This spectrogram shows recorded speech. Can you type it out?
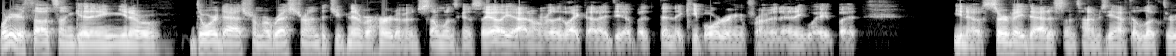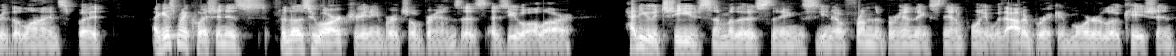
what are your thoughts on getting, you know, DoorDash from a restaurant that you've never heard of? And someone's going to say, oh, yeah, I don't really like that idea. But then they keep ordering from it anyway. But, you know, survey data, sometimes you have to look through the lines. But I guess my question is for those who are creating virtual brands, as, as you all are, how do you achieve some of those things, you know, from the branding standpoint without a brick and mortar location?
